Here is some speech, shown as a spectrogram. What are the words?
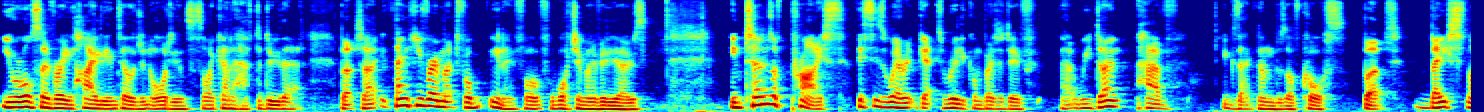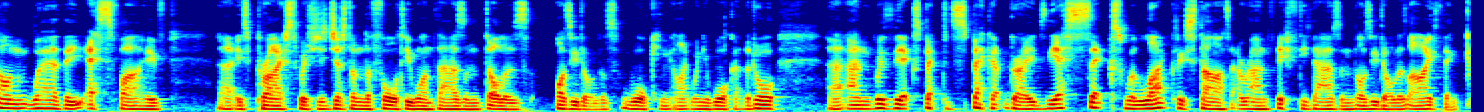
you're also a very highly intelligent audience, so I kind of have to do that. But uh, thank you very much for you know for for watching my videos. In terms of price, this is where it gets really competitive. Uh, we don't have exact numbers, of course, but based on where the S5 uh, is priced, which is just under forty-one thousand dollars Aussie dollars, walking like when you walk out the door. Uh, and with the expected spec upgrades, the S6 will likely start at around 50,000 Aussie dollars, I think.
